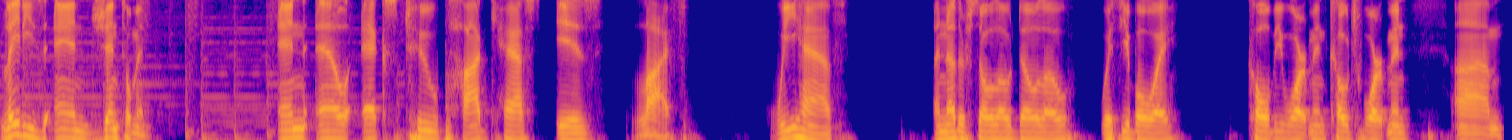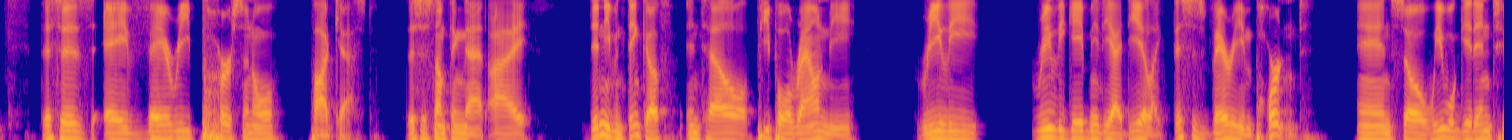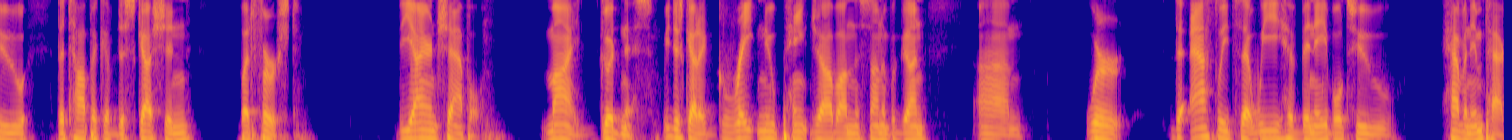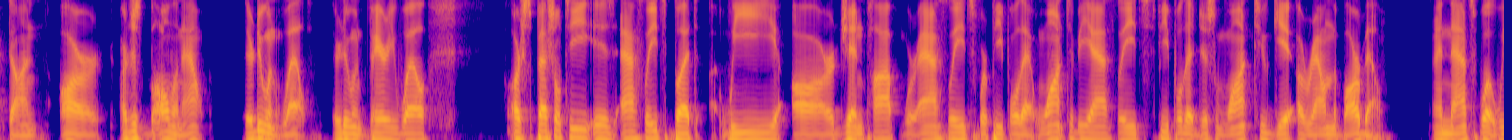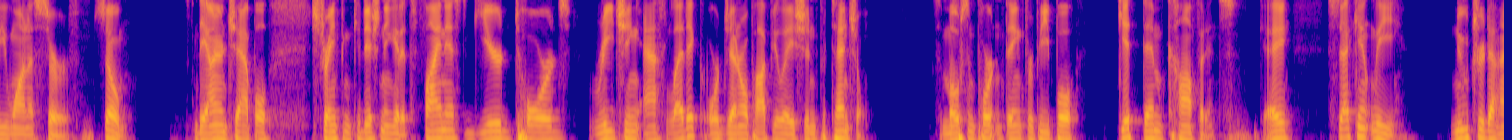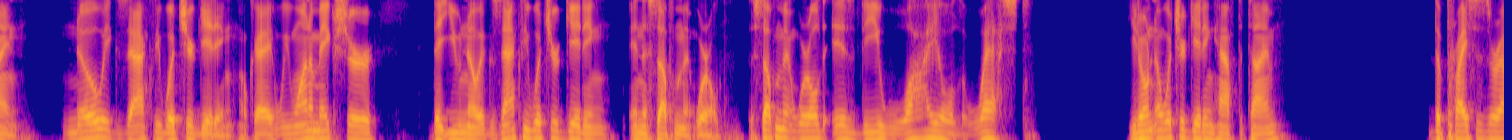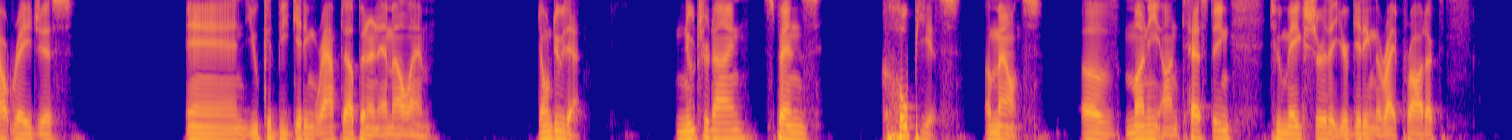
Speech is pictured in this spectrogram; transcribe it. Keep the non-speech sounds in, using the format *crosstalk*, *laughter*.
Ladies and gentlemen, NLX2 podcast is live. We have another solo dolo with your boy, Colby Wortman, Coach Wortman. Um, this is a very personal podcast. This is something that I didn't even think of until people around me really, really gave me the idea like, this is very important. And so we will get into the topic of discussion. But first, the Iron Chapel. My goodness, we just got a great new paint job on the son of a gun. Um, we're the athletes that we have been able to have an impact on are are just balling out. They're doing well. They're doing very well. Our specialty is athletes, but we are Gen Pop. We're athletes. We're people that want to be athletes, people that just want to get around the barbell. And that's what we want to serve. So, the Iron Chapel strength and conditioning at its finest, geared towards reaching athletic or general population potential. It's the most important thing for people. Get them confidence. Okay. Secondly, Nutridyne. Know exactly what you're getting. Okay. We want to make sure that you know exactly what you're getting in the supplement world. The supplement world is the wild west. You don't know what you're getting half the time. The prices are outrageous, and you could be getting wrapped up in an MLM. Don't do that. Nutridyne spends copious amounts of money on testing to make sure that you're getting the right product.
